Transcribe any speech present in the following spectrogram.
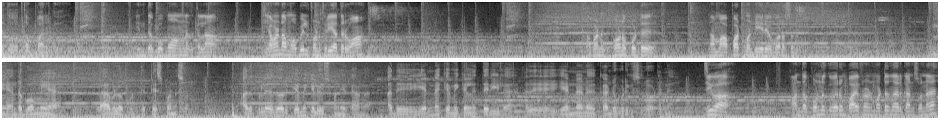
ஏதோ தப்பா இருக்கு. இந்த பொம்மை வாங்கினதுக்கெல்லாம் எவன்டா மொபைல் ஃபோன் ஃப்ரீயாக தருவான்? அவனுக்கு ஃபோனை போட்டு நம்ம அப்பார்ட்மெண்ட் ஏரியாவுக்கு வர சொல்லு. நீ அந்த பொம்மையை லேபில் கொடுத்து டெஸ்ட் பண்ண சொன்னேன். அதுக்குள்ளே ஏதோ ஒரு கெமிக்கல் யூஸ் பண்ணியிருக்காங்க. அது என்ன கெமிக்கல்னு தெரியல. அது என்னன்னு கண்டுபிடிக்க சொல்ல உடனே. ஜீவா அந்த பொண்ணுக்கு வெறும் பாய் ஃப்ரெண்ட் மட்டும்தான் இருக்கான்னு சொன்னேன்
